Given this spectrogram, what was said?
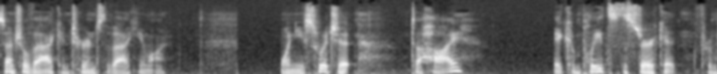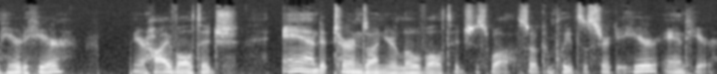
central vac and turns the vacuum on. when you switch it to high, it completes the circuit from here to here, your high voltage, and it turns on your low voltage as well. So it completes the circuit here and here.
